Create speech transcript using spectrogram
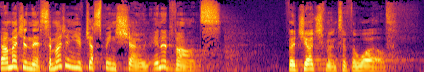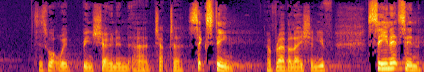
Now imagine this. Imagine you've just been shown in advance the judgment of the world. This is what we've been shown in uh, chapter 16 of Revelation. You've seen it in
